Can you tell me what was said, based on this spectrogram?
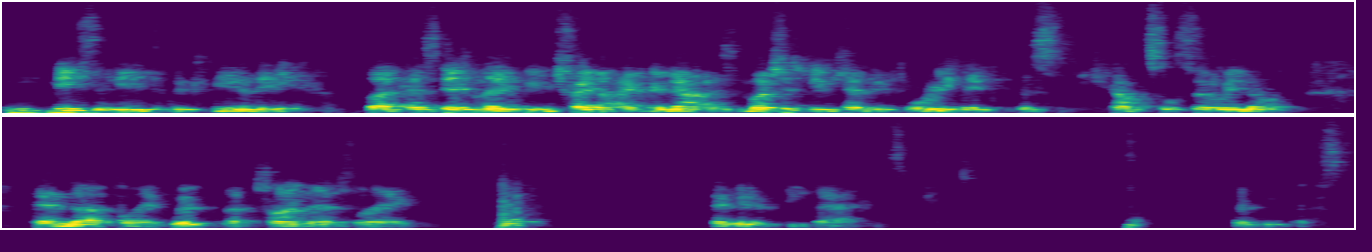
meets the needs of the community, but has been like, we try to iron out as much as we can before we take it to council, so we don't end up like with a ton of like negative feedback. I think that's.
